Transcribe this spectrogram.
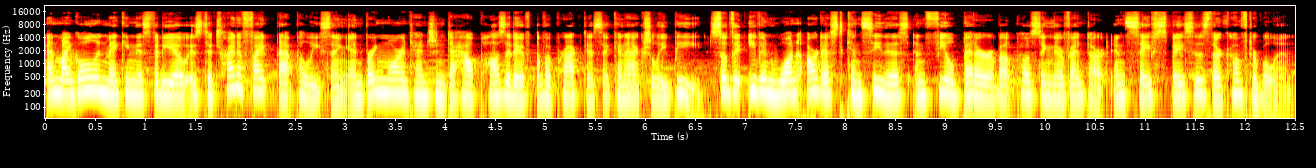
And my goal in making this video is to try to fight that policing and bring more attention to how positive of a practice it can actually be, so that even one artist can see this and feel better about posting their vent art in safe spaces they're comfortable in.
